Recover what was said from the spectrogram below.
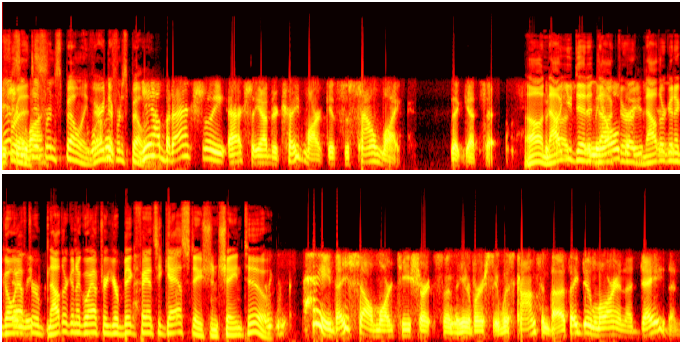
different. different spelling. Very Well, different spelling. Yeah, but actually, actually, under trademark, it's the sound like that gets it. Oh, now you did it, the old doctor. days, now they're going to go in the- after. now they're going to go after your big fancy gas station chain too. Hey, they sell more T-shirts than the University of Wisconsin does. They do more in a day than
